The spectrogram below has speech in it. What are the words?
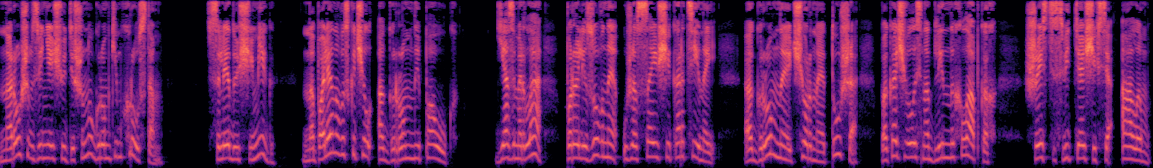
нарушив звенящую тишину громким хрустом. В следующий миг на поляну выскочил огромный паук. Я замерла, парализованная ужасающей картиной. Огромная черная туша покачивалась на длинных лапках — Шесть светящихся алым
